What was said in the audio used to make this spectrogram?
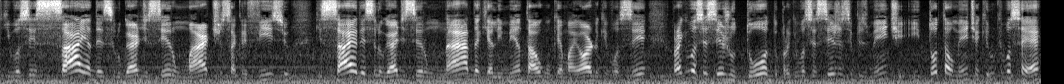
que você saia desse lugar de ser um mártir sacrifício, que saia desse lugar de ser um nada que alimenta algo que é maior do que você, para que você seja o todo, para que você seja simplesmente e totalmente aquilo que você é.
